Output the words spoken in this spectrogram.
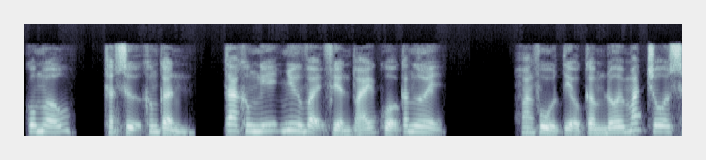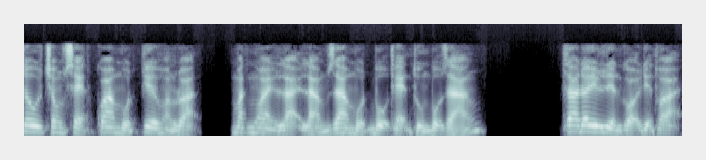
Cô mẫu, thật sự không cần, ta không nghĩ như vậy phiền toái của các ngươi. Hoàng phủ tiểu cầm đôi mắt trô sâu trong sẹt qua một kia hoảng loạn, mặt ngoài lại làm ra một bộ thẹn thùng bộ dáng. Ta đây liền gọi điện thoại.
